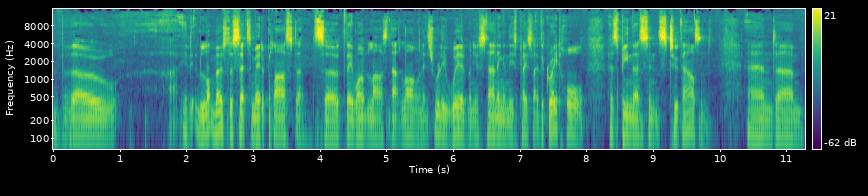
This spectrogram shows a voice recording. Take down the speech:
though uh, most of the sets are made of plaster, so they won't last that long. And it's really weird when you're standing in these places. Like the Great Hall has been there since 2000. And um,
